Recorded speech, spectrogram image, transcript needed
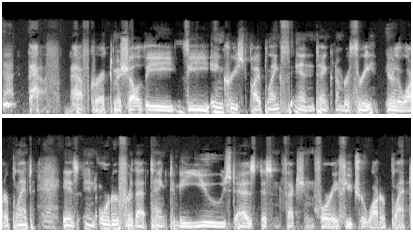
That. Half half correct. Michelle the the increased pipe length in tank number three near the water plant is in order for that tank to be used as disinfection for a future water plant.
